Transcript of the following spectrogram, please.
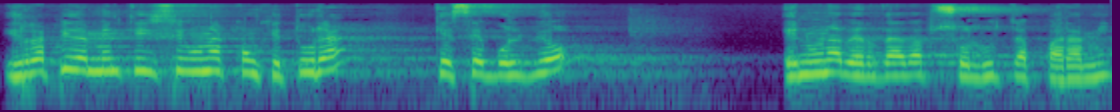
Y rápidamente hice una conjetura que se volvió en una verdad absoluta para mí.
